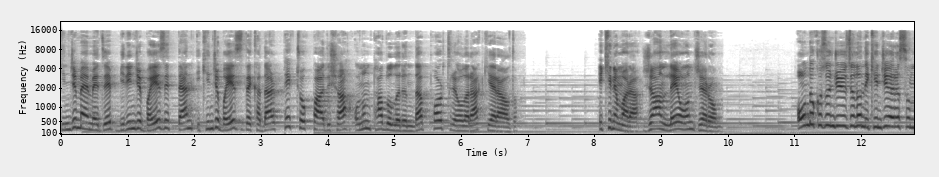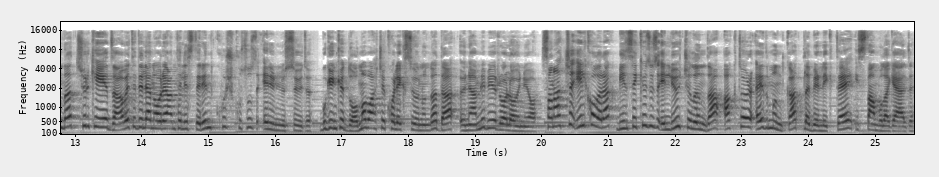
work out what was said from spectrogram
2. Mehmet'e, 1. Bayezid'den 2. Bayezid'e kadar pek çok padişah onun tablolarında portre olarak yer aldı. 2 numara Jean Leon Jerome 19. yüzyılın ikinci yarısında Türkiye'ye davet edilen oryantalistlerin kuşkusuz en ünlüsüydü. Bugünkü Dolmabahçe koleksiyonunda da önemli bir rol oynuyor. Sanatçı ilk olarak 1853 yılında aktör Edmund Gott'la birlikte İstanbul'a geldi.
